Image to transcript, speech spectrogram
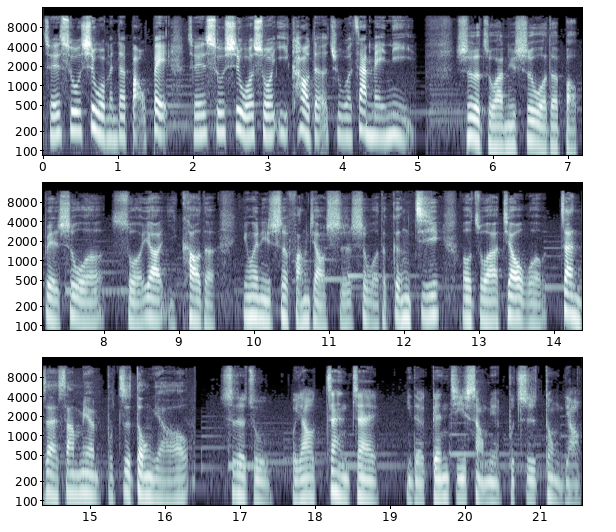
主耶稣是我们的宝贝，主耶稣是我所倚靠的。主，我赞美你。是的，主啊，你是我的宝贝，是我所要倚靠的，因为你是房角石，是我的根基。哦，主啊，叫我站在上面不致动摇。是的，主。我要站在你的根基上面，不致动摇。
